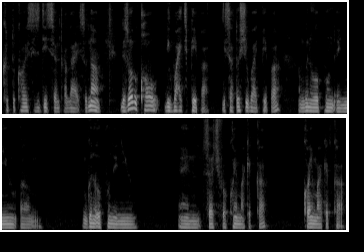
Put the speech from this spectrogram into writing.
cryptocurrency is decentralized. So now there's what we call the white paper, the Satoshi white paper. I'm going to open a new. Um, I'm going to open a new and search for Coin Market Cap. Coin Market Cap.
